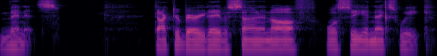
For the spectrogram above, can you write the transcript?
minutes. Dr. Barry Davis signing off. We'll see you next week.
